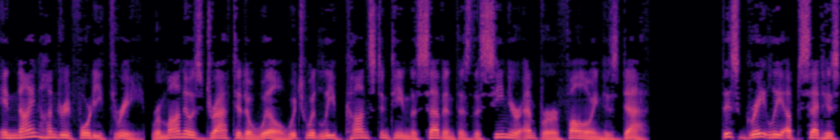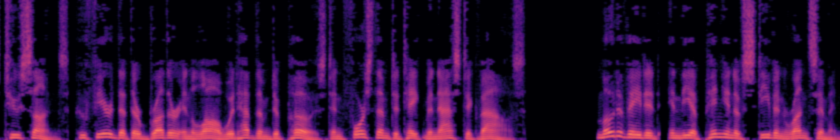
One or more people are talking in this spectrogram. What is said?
In 943, Romanos drafted a will which would leave Constantine VII as the senior emperor following his death. This greatly upset his two sons, who feared that their brother-in-law would have them deposed and force them to take monastic vows. Motivated, in the opinion of Stephen Runciman,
